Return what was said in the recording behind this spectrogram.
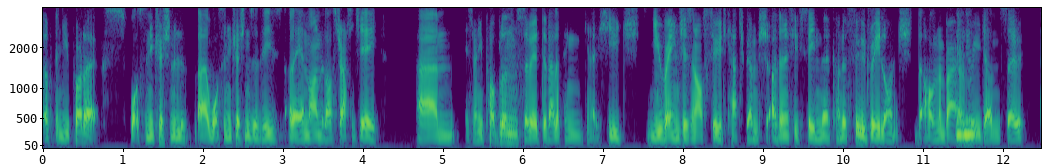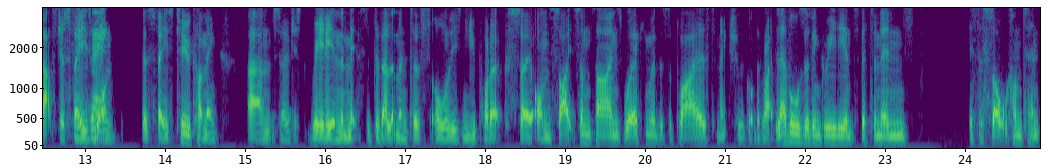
of the new products. What's the nutrition? Uh, what's the nutritions of these? Are they in line with our strategy? Um, is there any problems? So we're developing, you know, huge new ranges in our food category. Sure, i don't know if you've seen the kind of food relaunch that Holland and Barrett mm-hmm. have redone. So that's just phase that's one. There's phase two coming. Um, so just really in the midst of development of all these new products. So on site sometimes working with the suppliers to make sure we've got the right levels of ingredients, vitamins. Is the salt content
